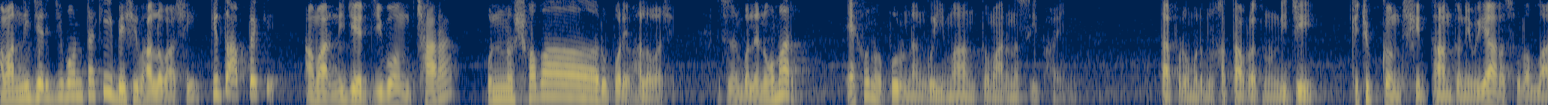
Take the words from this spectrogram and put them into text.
আমার নিজের জীবনটাকেই বেশি ভালোবাসি, কিন্তু আপনাকে আমার নিজের জীবন ছাড়া অন্য সবার উপরে ভালোবাসি। বলেন ওমার এখনও পূর্ণাঙ্গ ইমান তোমার নসিব হয়নি। তারপর উমর আব্দুল রাদিয়াল্লাহু নিজে কিছুক্ষণ সিদ্ধান্ত নেবে, ইয়া রাসুল আল্লাহ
